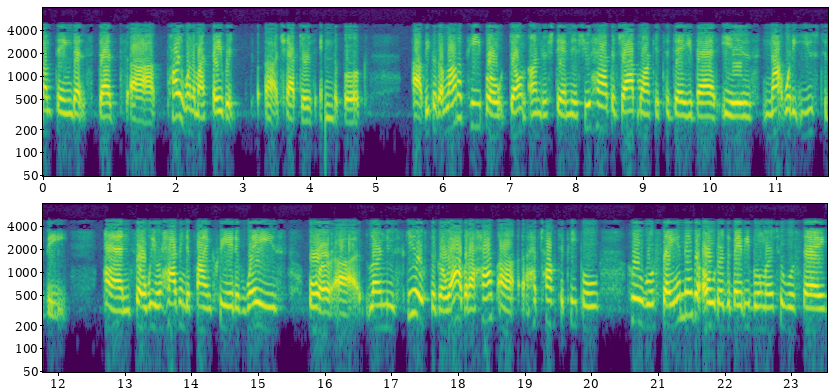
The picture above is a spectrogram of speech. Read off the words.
something that's that's uh, probably one of my favorite uh, chapters in the book, uh, because a lot of people don't understand this. You have the job market today that is not what it used to be. And so we were having to find creative ways or uh, learn new skills to go out. But I have uh, have talked to people who will say, and they're the older, the baby boomers, who will say,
